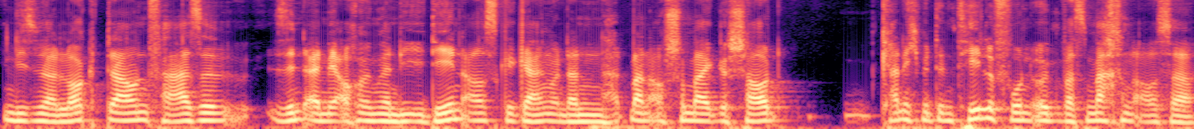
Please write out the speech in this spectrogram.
in dieser Lockdown-Phase sind einem ja auch irgendwann die Ideen ausgegangen und dann hat man auch schon mal geschaut, kann ich mit dem Telefon irgendwas machen, außer,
